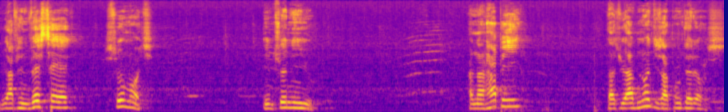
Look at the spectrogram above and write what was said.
We have invested so much in training you. And I'm happy that you have not disappointed us.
